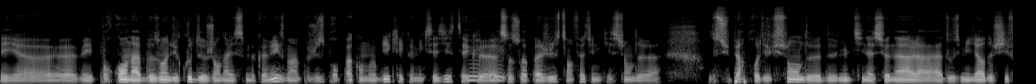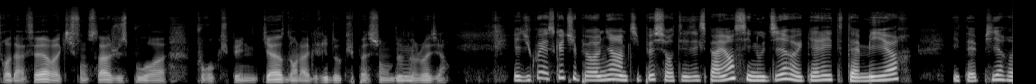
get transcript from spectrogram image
Et euh, mais pourquoi on a besoin du coup de journalisme comics? Ben, Juste pour pas qu'on oublie que les comics existent et que mmh, mmh. ce soit pas juste en fait une question de, de superproduction de, de multinationales à 12 milliards de chiffres d'affaires qui font ça juste pour, euh, pour occuper une case dans la grille d'occupation de nos loisirs. Et du coup, est-ce que tu peux revenir un petit peu sur tes expériences et nous dire euh, quelle a été ta meilleure et ta pire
